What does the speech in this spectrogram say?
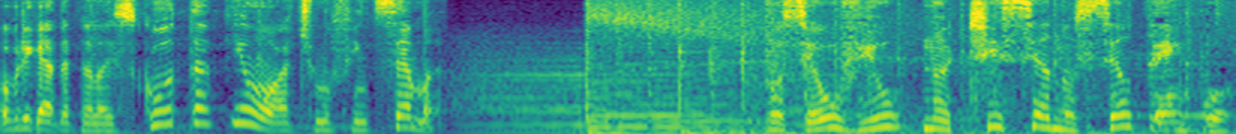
Obrigada pela escuta e um ótimo fim de semana. Você ouviu Notícia no seu tempo.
